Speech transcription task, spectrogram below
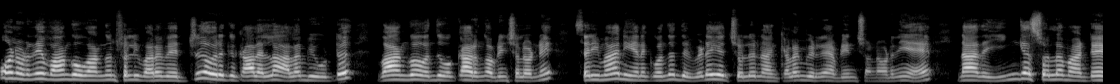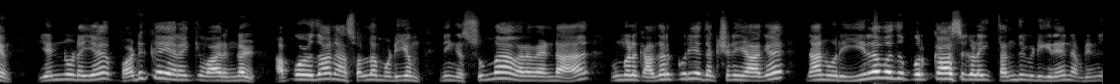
போன உடனே வாங்கோ வாங்கன்னு சொல்லி வரவேற்று அவருக்கு காலெல்லாம் அலம்பி விட்டு வாங்கோ வந்து உட்காருங்க அப்படின்னு சொல்ல உடனே சரிம்மா நீ எனக்கு வந்து அந்த விடையை சொல்லு நான் கிளம்பிடுறேன் அப்படின்னு சொன்ன உடனே நான் அதை இங்கே சொல்ல மாட்டேன். என்னுடைய படுக்கை அறைக்கு வாருங்கள். அப்பொழுதுதான் நான் சொல்ல முடியும். நீங்க சும்மா வர வேண்டாம். உங்களுக்கு அதற்குரிய தட்சிணையாக நான் ஒரு இருபது பொற்காசுகளை தந்து விடுகிறேன் அப்படின்னு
